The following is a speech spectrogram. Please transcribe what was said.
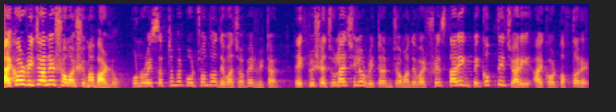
আয়কর রিটার্নের সময়সীমা বাড়ল। পনেরোই সেপ্টেম্বর পর্যন্ত দেওয়া যাবে রিটার্ন। একত্রিশে জুলাই ছিল রিটার্ন জমা দেওয়ার শেষ তারিখ, বিজ্ঞপ্তি জারি আয়কর দফতরের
